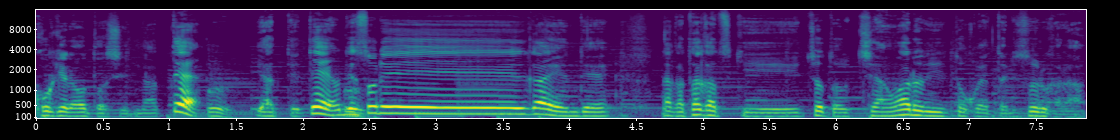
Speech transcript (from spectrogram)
こけら落としになってうん。やってて、でそれが縁でなんか高槻ちょっと治安悪いとこやったりするから、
